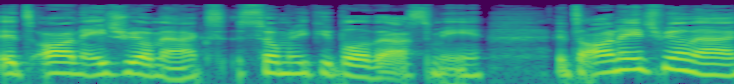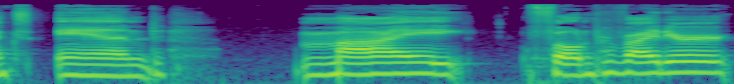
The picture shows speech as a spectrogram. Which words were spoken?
It's on HBO Max. So many people have asked me. It's on HBO Max and my phone provider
